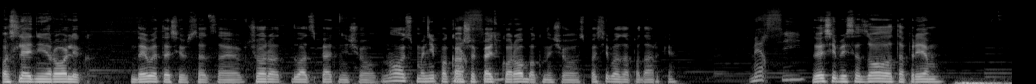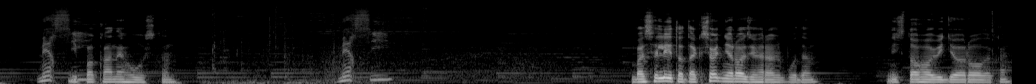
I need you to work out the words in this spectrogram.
Последній ролик. Дивитесь і все це. Вчора 25 нічого. Ну ось мені поки що 5 коробок нічого. Спасибо за подарки. Merci, 250 золота, прем. І merci, поки не густо. merci. Басиліто, так сьогодні розіграш буде. Із того відеоролика.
